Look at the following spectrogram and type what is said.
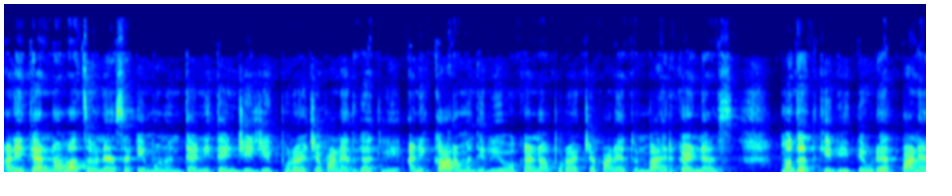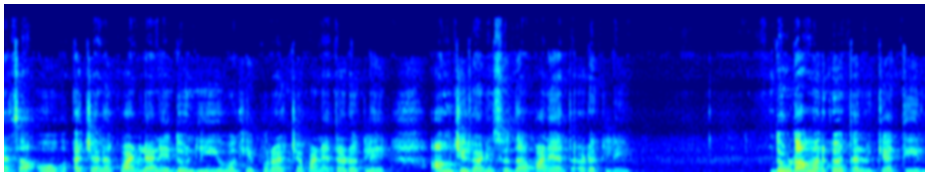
आणि त्यांना वाचवण्यासाठी म्हणून त्यांनी त्यांची जीप पुराच्या पाण्यात घातली आणि कारमधील युवकांना पुराच्या पाण्यातून बाहेर काढण्यास मदत केली. तेवढ्यात पाण्याचा ओघ अचानक वाढल्याने दोन्ही युवक हे पुराच्या पाण्यात अडकले. आमची गाडीसुद्धा पाण्यात अडकली. दोडामार्ग तालुक्यातील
